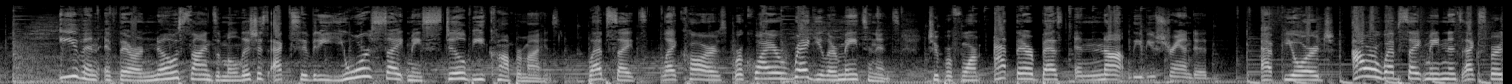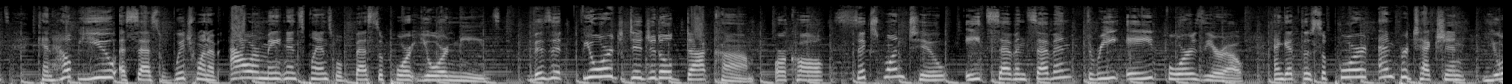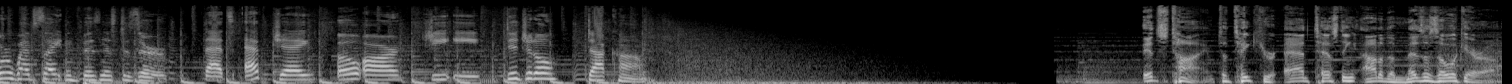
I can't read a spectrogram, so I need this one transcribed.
Even if there are no signs of malicious activity, your site may still be compromised. Websites, like cars, require regular maintenance to perform at their best and not leave you stranded. At Fjorge, our website maintenance experts can help you assess which one of our maintenance plans will best support your needs. Visit fjorgedigital.com or call 612-877-3840 and get the support and protection your website and business deserve. That's F-J-O-R-G-E digital.com. It's time to take your ad testing out of the Mesozoic era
